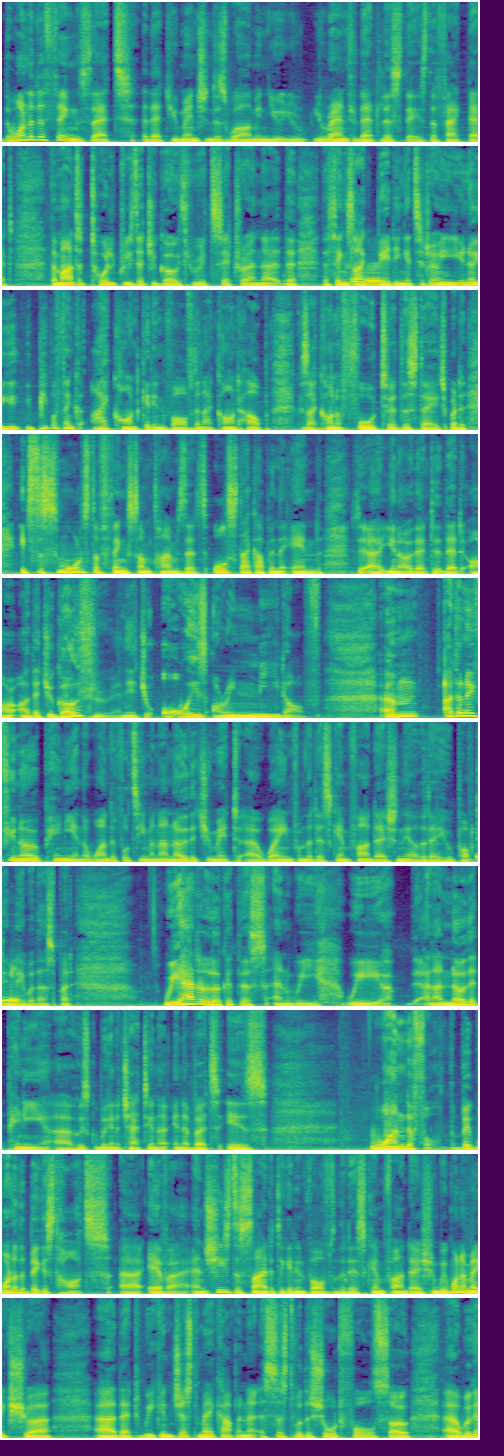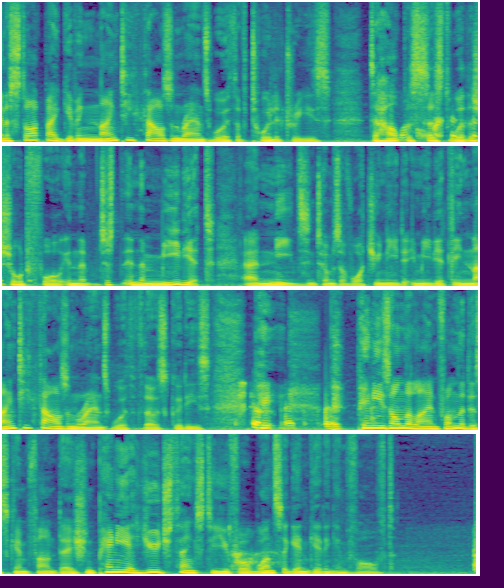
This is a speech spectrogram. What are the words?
the one of the things that that you mentioned as well, I mean, you, you, you ran through that list there is the fact that the amount of toiletries that you go through, etc., and the, the, the things mm-hmm. like bedding, etc. I mean, you know, you, you, people think I can't get involved and I can't help because I can't afford to at this stage. But it's the smallest of things sometimes that all stack up in the end, uh, you know, that that are, are, that you go through and that you always are in need of. Um, I don't know if you know Penny and the wonderful team, and I know that you met uh, Wayne from the Dis-Chem Foundation the other day, who popped in there with us. But we had a look at this, and we we and I know that Penny, uh, who's we're going to chat to in a, in a bit, is wonderful, the big one of the biggest hearts uh, ever, and she's decided to get involved with the Dis-Chem Foundation. We want to make sure uh, that we can just make up and assist with the shortfall. So uh, we're going to start by giving ninety thousand rands worth of toiletries to help wow. assist with the shortfall in the just in the immediate uh, needs in terms of what you need immediately. Ninety thousand rands worth of those goodies. Pe- Penny's on the line from the Dis-Chem Foundation. Penny, a huge thanks to you for once again getting involved.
